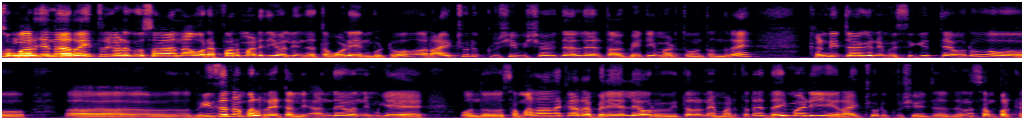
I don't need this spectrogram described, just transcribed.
ಸುಮಾರು ಜನ ರೈತರುಗಳಿಗೂ ಸಹ ನಾವು ರೆಫರ್ ಮಾಡಿದ್ದೀವಿ ಅಲ್ಲಿಂದ ತಗೊಳ್ಳಿ ಅಂದ್ಬಿಟ್ಟು. ರಾಯಚೂರು ಕೃಷಿ ವಿಶ್ವವಿದ್ಯಾಲಯದಲ್ಲಿ ತಾವು ಭೇಟಿ ಮಾಡ್ತು ಅಂತಂದರೆ ಖಂಡಿತವಾಗಿ ನಿಮಗೆ ಸಿಗುತ್ತೆ ಅವರು ರೀಸನಬಲ್ ರೇಟಲ್ಲಿ ಅಂದರೆ ನಿಮಗೆ ಒಂದು ಸಮಾಧಾನಕರ ಬೆಲೆಯಲ್ಲಿ ಅವರು ವಿತರಣೆ ಮಾಡ್ತಾರೆ. ದಯಮಾಡಿ ರಾಯಚೂರು ಕೃಷಿ ವಿಶ್ವವಿದ್ಯಾಲಯ ಸಂಪರ್ಕ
